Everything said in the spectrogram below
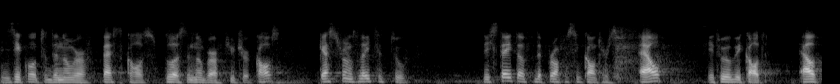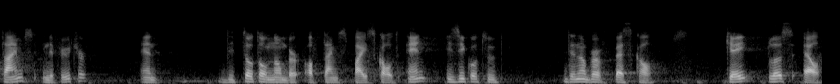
is equal to the number of past calls plus the number of future calls gets translated to the state of the prophecy counters L. It will be called L times in the future. And the total number of times spice called N is equal to the number of past calls K plus L.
